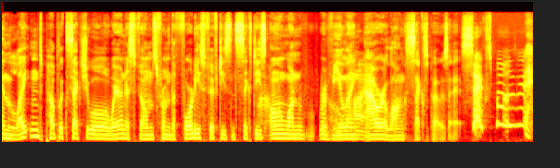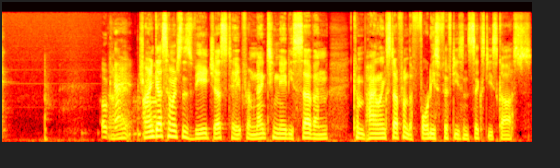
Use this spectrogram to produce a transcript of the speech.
enlightened public sexual awareness films from the 40s, 50s, and 60s, all in one oh, revealing Oh hour-long sex pose. sex pose. Okay. Try and um, guess how much this VHS tape from 1987, compiling stuff from the 40s, 50s, and 60s costs.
